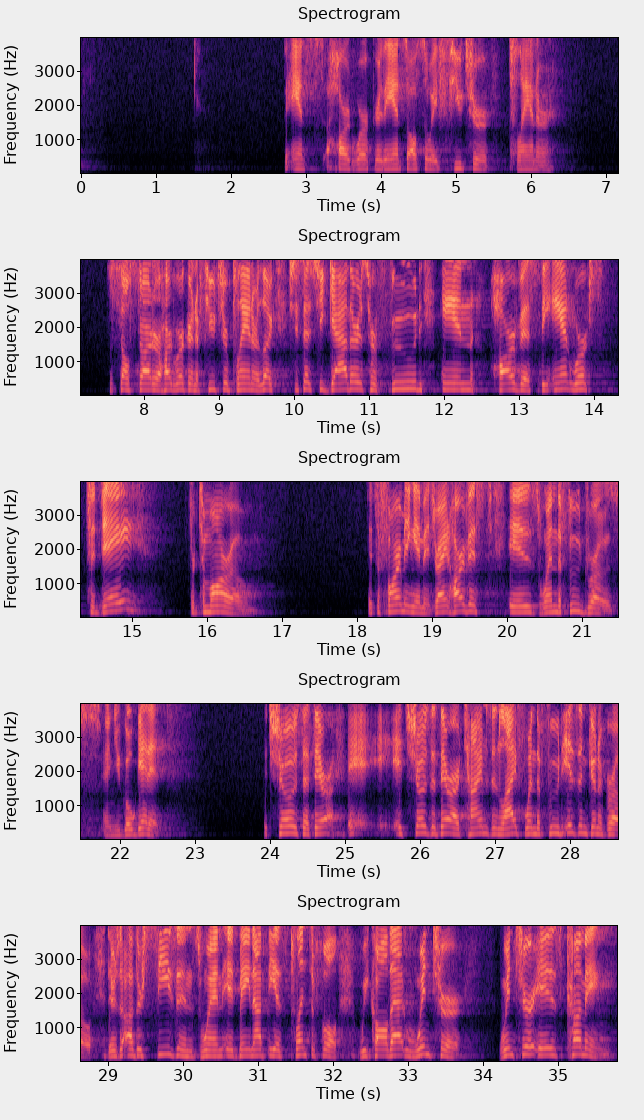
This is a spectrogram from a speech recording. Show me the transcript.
The ant's a hard worker. The ant's also a future planner. A self starter, a hard worker, and a future planner. Look, she says she gathers her food in harvest. The ant works today for tomorrow. It's a farming image, right? Harvest is when the food grows and you go get it. It shows that there it shows that there are times in life when the food isn't going to grow. There's other seasons when it may not be as plentiful. We call that winter. Winter is coming.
